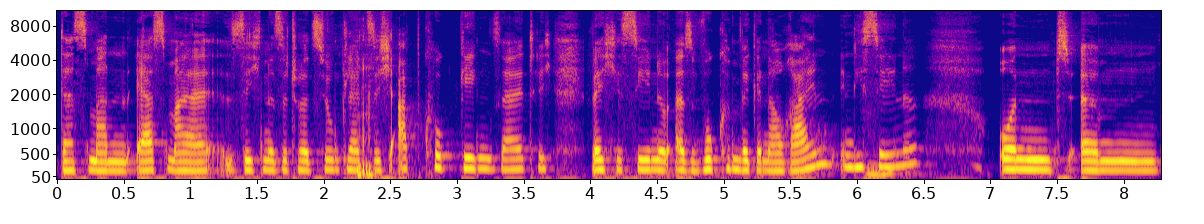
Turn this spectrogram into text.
dass man erstmal sich eine Situation klärt, sich abguckt gegenseitig, welche Szene, also wo können wir genau rein in die Szene und ähm,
